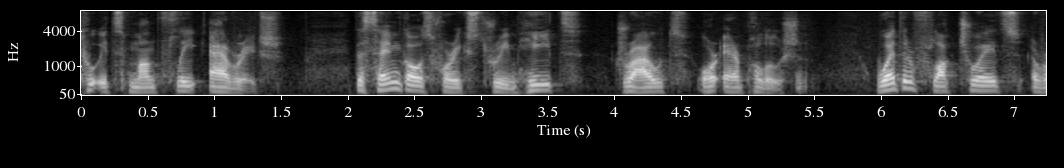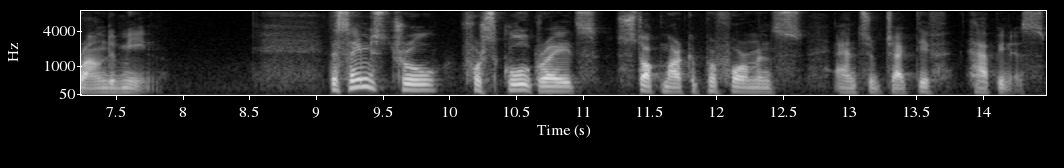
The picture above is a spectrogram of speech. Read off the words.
to its monthly average. The same goes for extreme heat, drought, or air pollution. Weather fluctuates around the mean. The same is true for school grades, stock market performance, and subjective happiness.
